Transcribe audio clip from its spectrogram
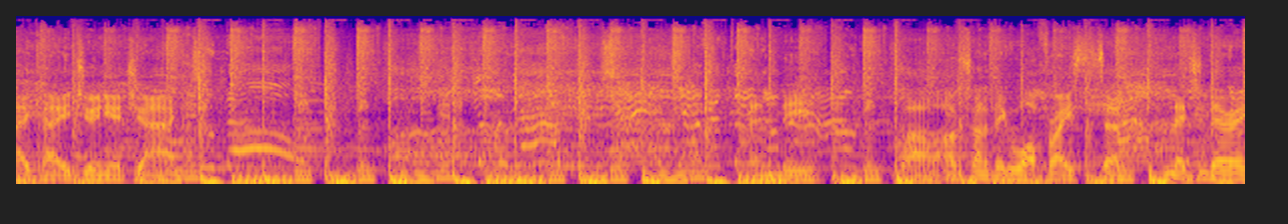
aka Junior Jack. And the, wow, I was trying to think of what phrase the term. Legendary,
